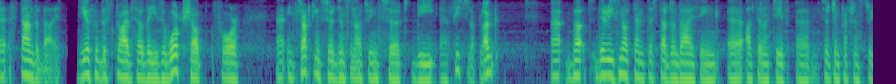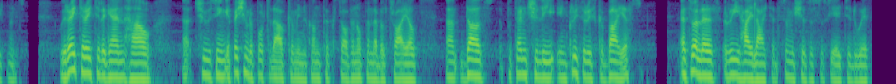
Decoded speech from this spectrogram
uh, standardized. The author describes how they use a workshop for uh, instructing surgeons on how to insert the uh, fistula plug, uh, but there is no attempt at standardizing alternative um, surgeon preference treatment. We reiterated again how choosing a patient reported outcome in the context of an open label trial um, does potentially increase the risk of bias, as well as re highlighted some issues associated with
